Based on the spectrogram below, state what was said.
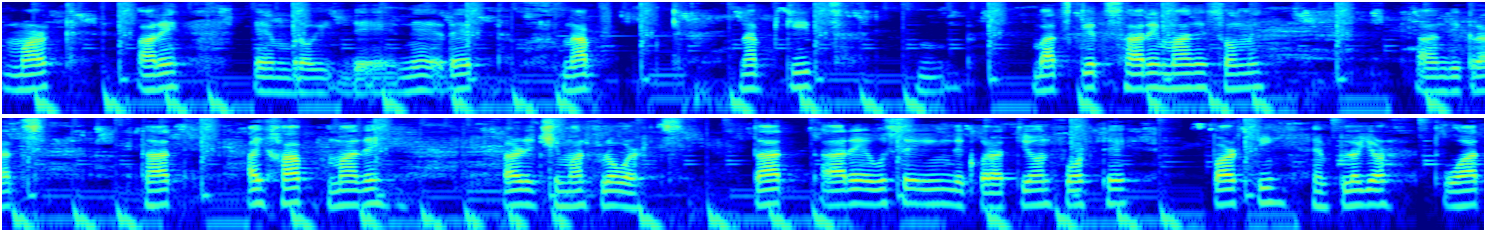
mark are embroidered nap, napkins, baskets are made some and the crafts that I have made original flowers that are used in decoration for the party. Employer what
